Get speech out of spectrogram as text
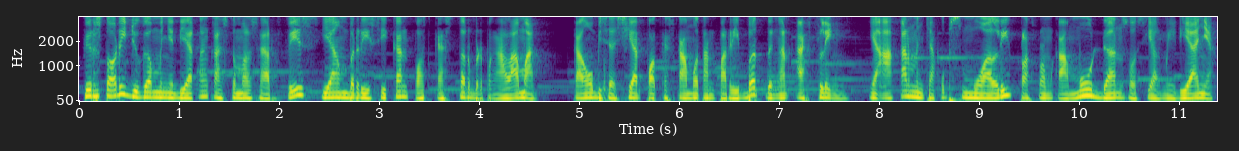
Fear Story juga menyediakan customer service yang berisikan podcaster berpengalaman kamu bisa share podcast kamu tanpa ribet dengan F-Link yang akan mencakup semua link platform kamu dan sosial medianya.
